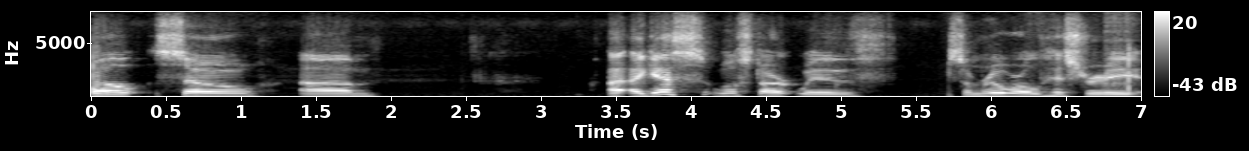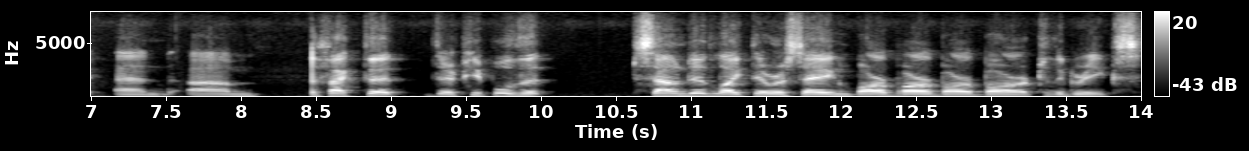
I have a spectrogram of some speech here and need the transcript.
Well, so um, I, I guess we'll start with some real world history and um, the fact that there are people that sounded like they were saying bar bar bar bar to the Greeks,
